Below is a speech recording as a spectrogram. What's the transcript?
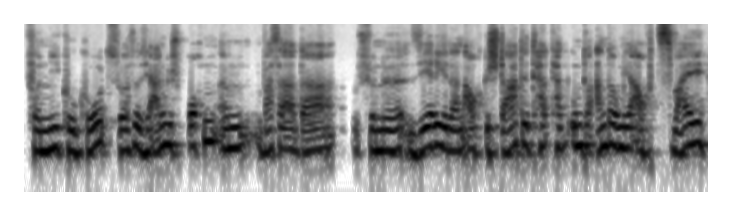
von Nico Kurz. Du hast es ja angesprochen, ähm, was er da für eine Serie dann auch gestartet hat, hat unter anderem ja auch zwei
